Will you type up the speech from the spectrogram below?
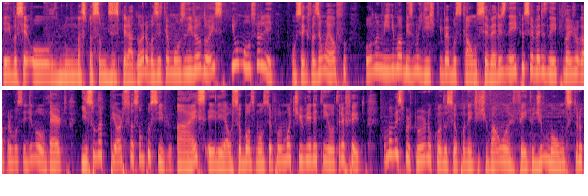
e aí você, ou numa situação desesperadora, você tem um monstro nível 2 e um monstro ali consegue fazer um elfo, ou no mínimo o Abismo Gish que vai buscar um Severo Snape e o Severo Snape vai jogar para você de novo, certo? Isso na pior situação possível. Mas ele é o seu boss monster por um motivo e ele tem outro efeito. Uma vez por turno, quando o seu oponente ativar um efeito de monstro,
